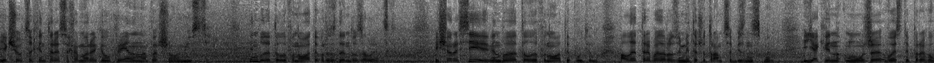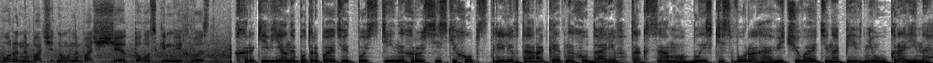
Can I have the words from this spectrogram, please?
Якщо в цих інтересах Америки Україна на першому місці, він буде телефонувати президенту Зеленському. Якщо Росія, він буде телефонувати Путіну. Але треба розуміти, що Трамп це бізнесмен. І як він може вести переговори, не бачить, ну не бачачи того, з ким їх вести. Харків'яни потерпають від постійних російських обстрілів та ракетних ударів. Так само близькість ворога відчувають і на півдні України.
